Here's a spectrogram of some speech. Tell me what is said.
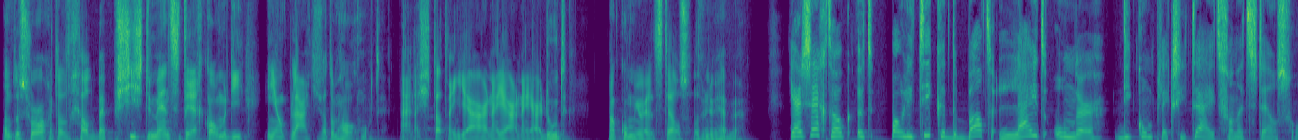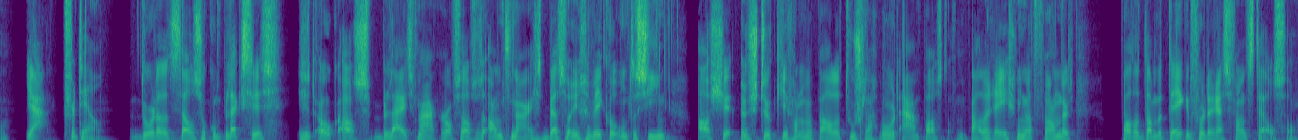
om te zorgen dat het geld bij precies de mensen terechtkomen die in jouw plaatjes wat omhoog moeten. Nou, en als je dat dan jaar na jaar na jaar doet, dan kom je met het stelsel dat we nu hebben. Jij zegt ook, het politieke debat leidt onder die complexiteit van het stelsel. Ja, Vertel. doordat het stelsel zo complex is, is het ook als beleidsmaker of zelfs als ambtenaar is het best wel ingewikkeld om te zien als je een stukje van een bepaalde toeslag bijvoorbeeld aanpast of een bepaalde regeling wat verandert, wat het dan betekent voor de rest van het stelsel.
